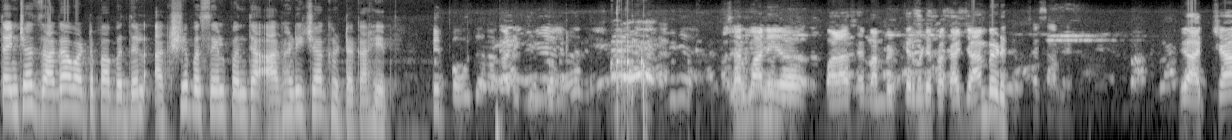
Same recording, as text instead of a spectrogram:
त्यांच्या जागा वाटपाबद्दल आक्षेप असेल पण त्या आघाडीच्या घटक आहेत. बहुजन आघाडीचे प्रमुख सन्माननीय बाळासाहेब आंबेडकर म्हणजे प्रकाशजी आंबेडकर हे आजच्या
